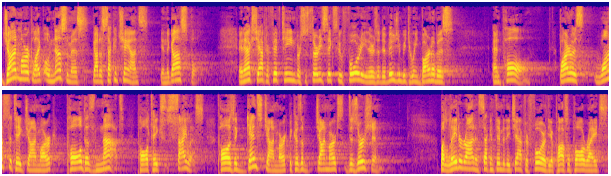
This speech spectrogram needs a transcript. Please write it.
John Mark, like Onesimus, got a second chance in the gospel. In Acts chapter 15, verses 36 through 40, there's a division between Barnabas and Paul. Barnabas wants to take John Mark, Paul does not. Paul takes Silas. Paul is against John Mark because of John Mark's desertion. But later on in 2 Timothy chapter 4, the apostle Paul writes,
